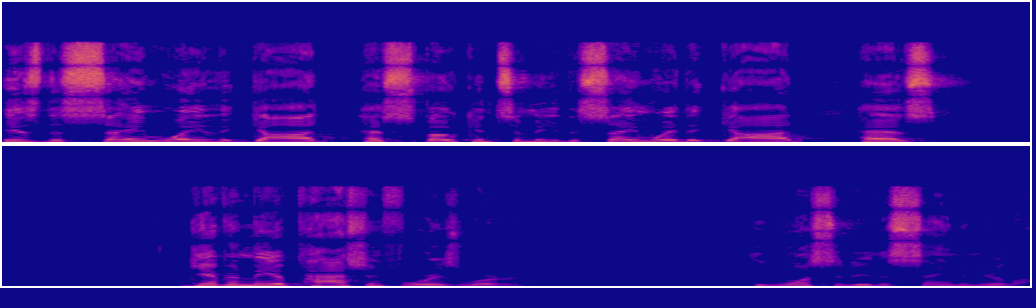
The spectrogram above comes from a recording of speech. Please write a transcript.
is the same way that God has spoken to me, the same way that God has given me a passion for his word. He wants to do the same in your life.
